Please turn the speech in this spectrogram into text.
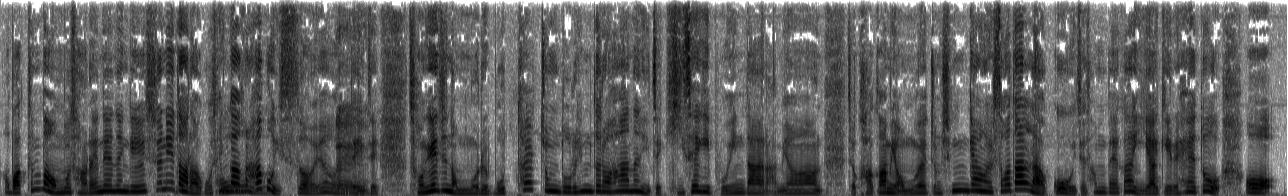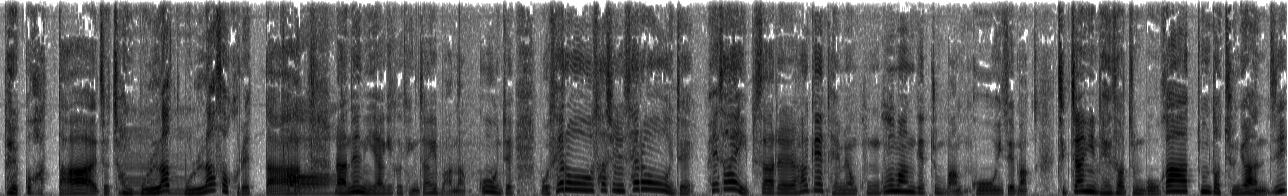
어, 맡은 바 업무 잘 해내는 게 1순위다라고 생각을 오. 하고 있어요. 네. 근데 이제 정해진 업무를 못할 정도로 힘들어하는 이제 기색이 보인다라면 이제 과감히 업무에 좀 신경을 써달라고 이제 선배가 이야기를 해도 어 될 것 같다. 이제 전 음. 몰라 몰라서 그랬다라는 아. 이야기가 굉장히 많았고 이제 뭐 새로 사실 새로 이제 회사에 입사를 하게 되면 궁금한 게 좀 많고 이제 막 직장이 돼서 좀 뭐가 좀 더 중요한지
